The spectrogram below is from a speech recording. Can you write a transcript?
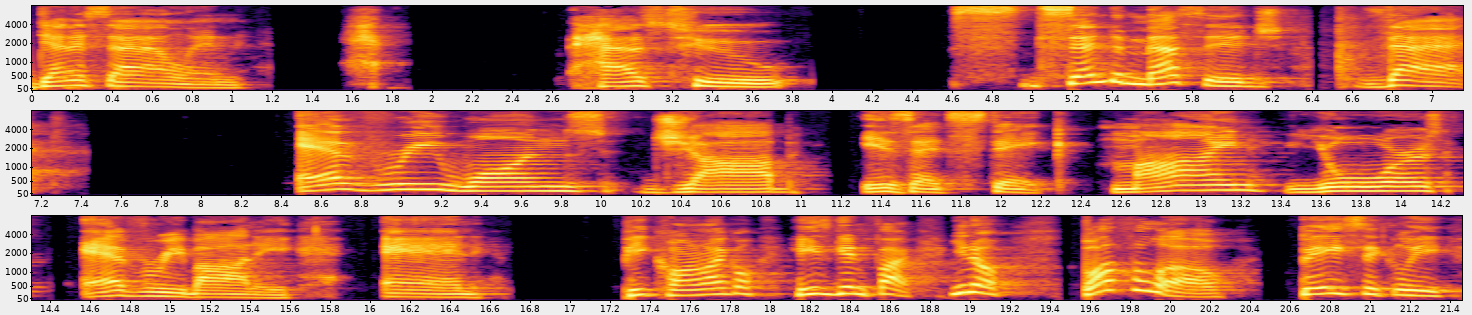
Dennis Allen has to s- send a message that everyone's job is at stake. Mine, yours, everybody. And Pete Carmichael, he's getting fired. You know, Buffalo basically,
